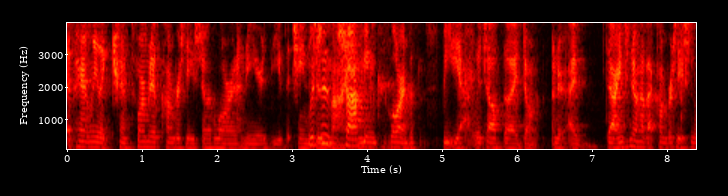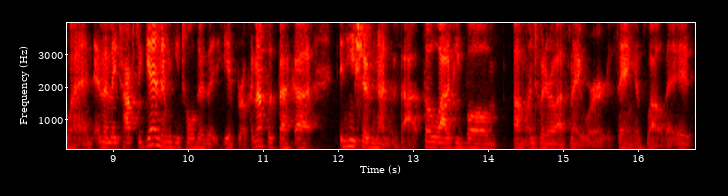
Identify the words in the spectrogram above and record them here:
apparently like transformative conversation with Lauren on New Year's Eve that changed Which his is shocking because Lauren doesn't speak. Yeah, which also I don't under. I'm dying to know how that conversation went. And then they talked again, and he told her that he had broken up with Becca, and he showed none of that. So a lot of people um, on Twitter last night were saying as well that it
